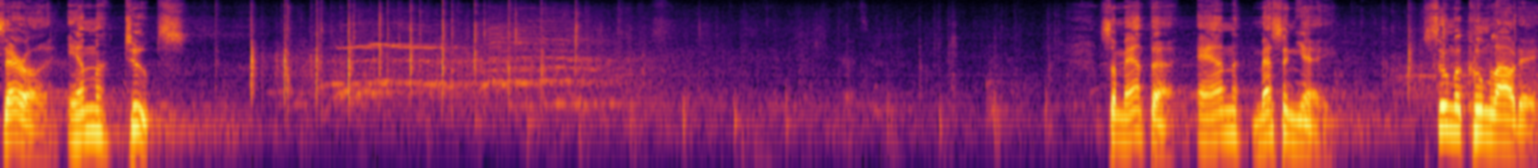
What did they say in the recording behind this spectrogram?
Sarah M. Toops. Samantha Ann Messonnier, summa cum laude.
